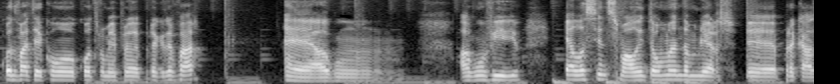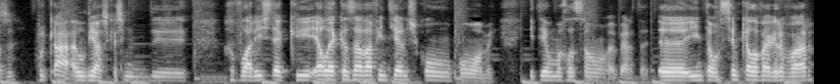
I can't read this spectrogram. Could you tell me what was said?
quando vai ter com, com outro homem para, para gravar é, algum, algum vídeo, ela sente-se mal, então manda mulheres uh, para casa. Porque, ah, aliás, esqueci-me de revelar isto: é que ela é casada há 20 anos com, com um homem e tem uma relação aberta. Uh, então, sempre que ela vai gravar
